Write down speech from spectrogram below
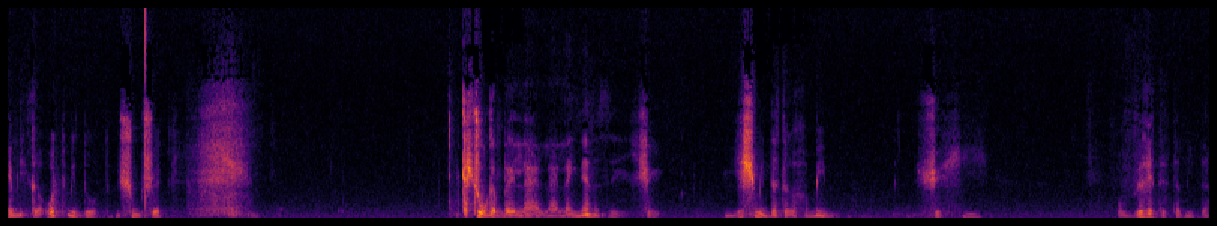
הן נקראות מידות משום ש... קשור גם ב- ל- ל- לעניין הזה שיש מידת הרחמים שהיא עוברת את המידה,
